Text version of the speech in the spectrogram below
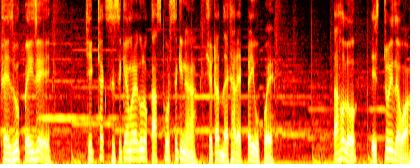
ফেসবুক পেজে ঠিকঠাক সিসি ক্যামেরাগুলো কাজ করছে কিনা সেটা দেখার একটাই উপায়। তা হলো স্টোরি দেওয়া।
